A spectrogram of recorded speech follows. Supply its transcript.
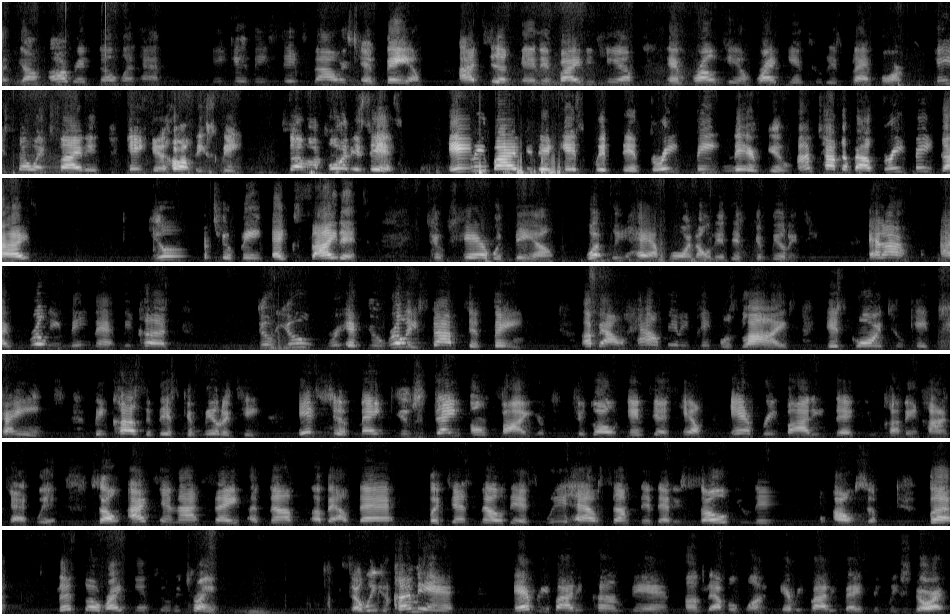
what? Y'all already know what happened. He gave me six dollars and bam, I took and invited him and brought him right into this platform. He's so excited he can hardly speak. So my point is this: anybody that gets within three feet near you, I'm talking about three feet, guys, you are to be excited to share with them what we have going on in this community. And I I really mean that because do you, if you really stop to think about how many people's lives is going to get changed because of this community, it should make you stay on fire to go and just help everybody that you come in contact with. So I cannot say enough about that, but just know this we have something that is so unique, awesome. But let's go right into the training. So when you come in, everybody comes in on level one. Everybody basically starts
